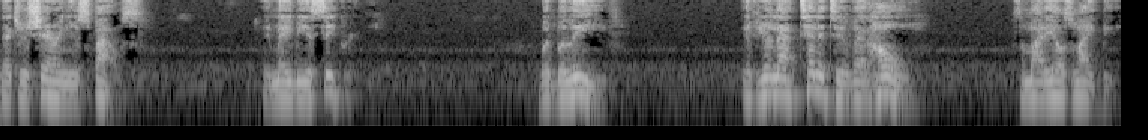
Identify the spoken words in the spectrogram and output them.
that you're sharing your spouse. It may be a secret. But believe, if you're not tentative at home, somebody else might be.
